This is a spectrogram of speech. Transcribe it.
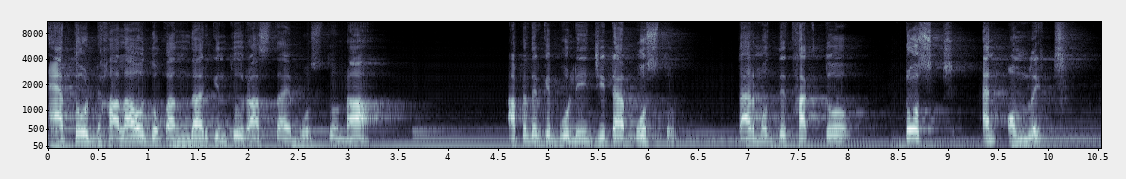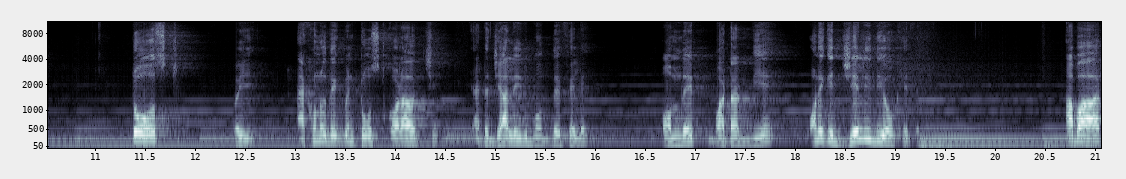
এত ঢালাও দোকানদার কিন্তু রাস্তায় বসতো না। আপনাদেরকে বলি যেটা বসতো, তার মধ্যে থাকতো টোস্ট অ্যান্ড অমলেট। টোস্ট, ওই এখনও দেখবেন টোস্ট করা হচ্ছে, একটা জালির মধ্যে ফেলে অমলেট, বাটার দিয়ে অনেকে জেলি দিয়েও খেতেন আবার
